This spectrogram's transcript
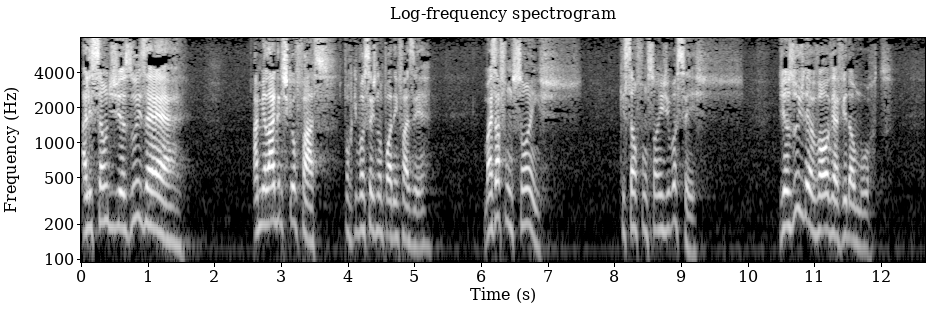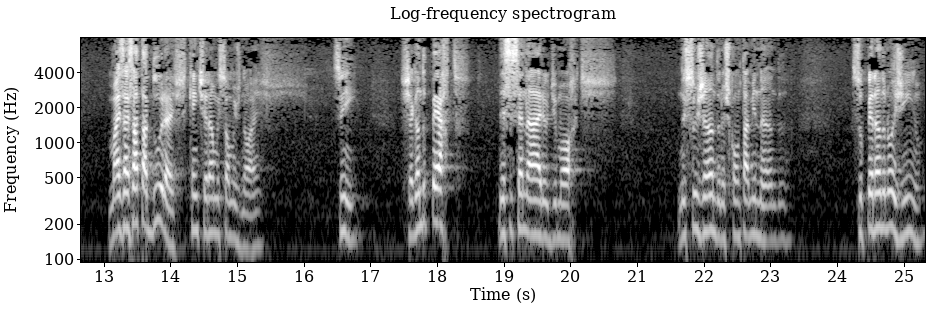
A lição de Jesus é: há milagres que eu faço, porque vocês não podem fazer, mas há funções que são funções de vocês. Jesus devolve a vida ao morto. Mas as ataduras, quem tiramos somos nós. Sim, chegando perto desse cenário de morte, nos sujando, nos contaminando, superando nojinho,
